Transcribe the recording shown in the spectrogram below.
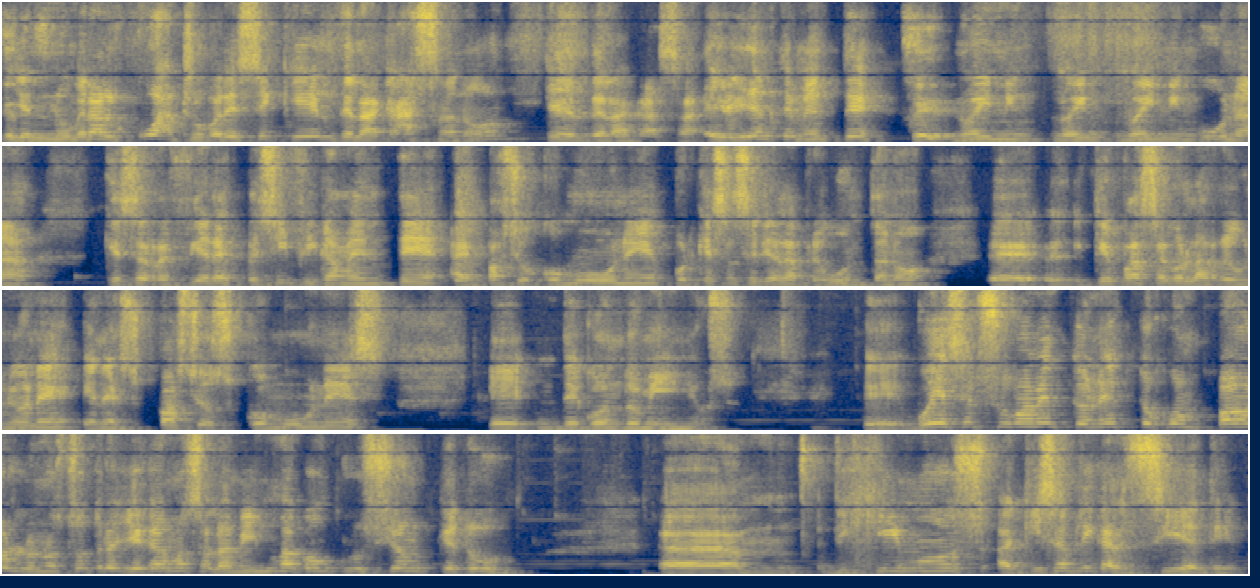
Y, el, numeral 4 parece que es el de la casa, ¿no? Que es el de la casa. Evidentemente, no, hay, no, hay, no hay ninguna que se refiera específicamente a espacios comunes, porque esa sería la pregunta, ¿no? Eh, ¿Qué pasa con las reuniones en espacios comunes eh, de condominios? Eh, voy a ser sumamente honesto, Juan Pablo, nosotros llegamos a la misma conclusión que tú dijimos, aquí se aplica el 7,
